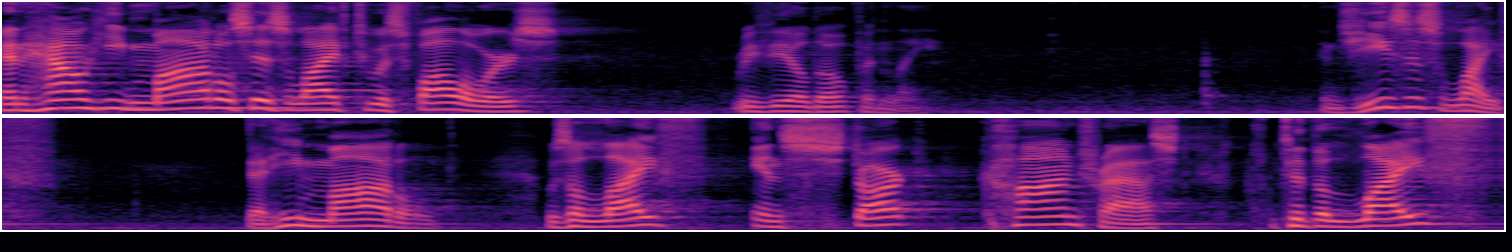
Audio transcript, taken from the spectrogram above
and how he models his life to his followers, revealed openly. And Jesus' life that he modeled was a life in stark contrast to the life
